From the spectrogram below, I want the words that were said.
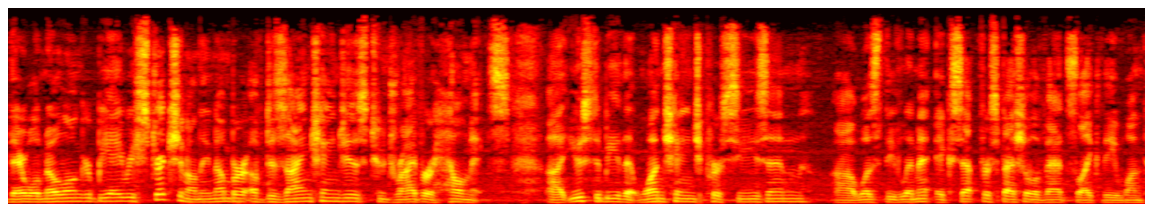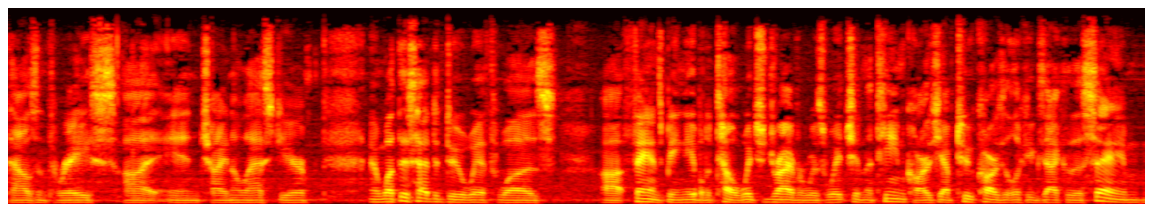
there will no longer be a restriction on the number of design changes to driver helmets. Uh, it used to be that one change per season uh, was the limit, except for special events like the 1000th race uh, in China last year. And what this had to do with was uh, fans being able to tell which driver was which in the team cars. You have two cars that look exactly the same.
